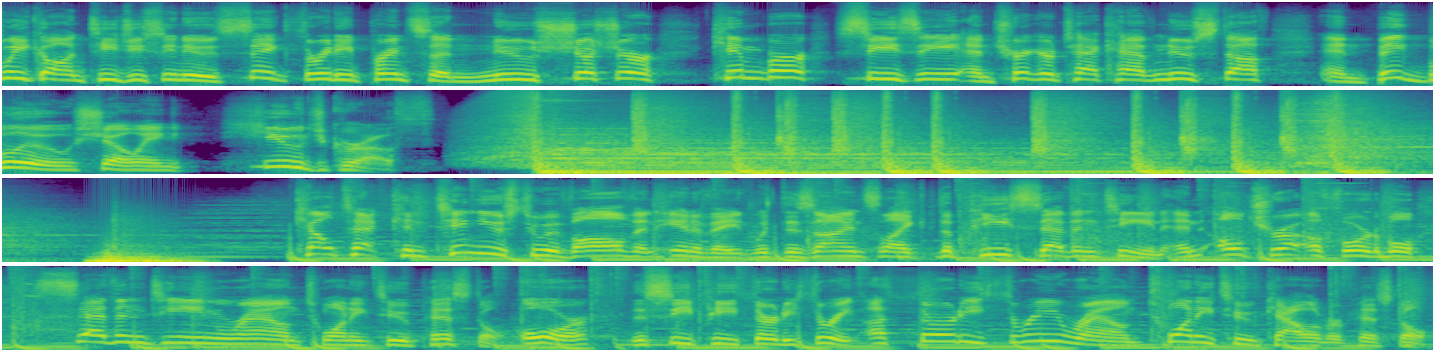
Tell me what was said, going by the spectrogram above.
week on TGC News, SIG 3D prints a new Shusher, Kimber, CZ, and Trigger Tech have new stuff, and Big Blue showing huge growth. Keltec continues to evolve and innovate with designs like the P17, an ultra affordable 17 round 22 pistol, or the CP33, a 33 round 22 caliber pistol.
